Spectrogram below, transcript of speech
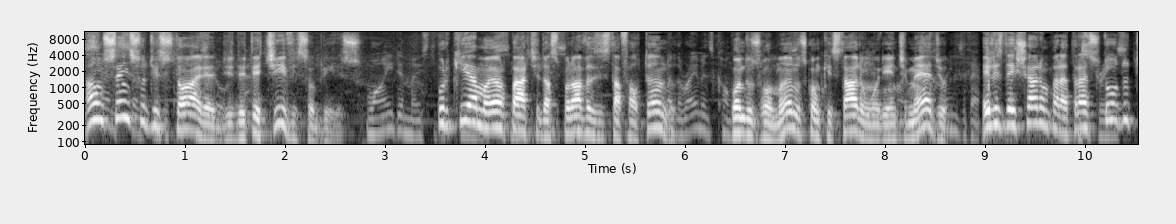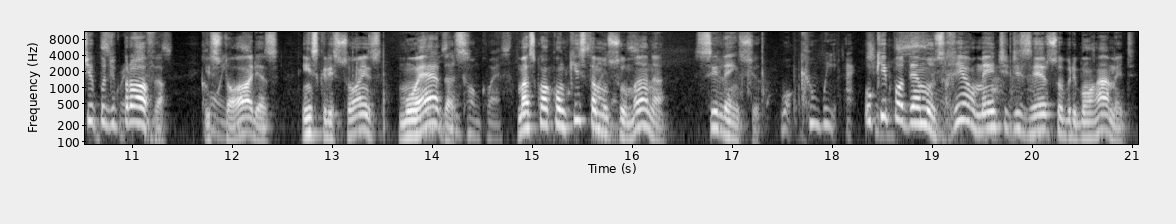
Há um senso de história, de detetive sobre isso. Por que a maior parte das provas está faltando? Quando os romanos conquistaram o Oriente Médio, eles deixaram para trás todo tipo de prova. Histórias, inscrições, moedas. Mas com a conquista muçulmana, silêncio. O que podemos realmente dizer sobre Mohammed?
